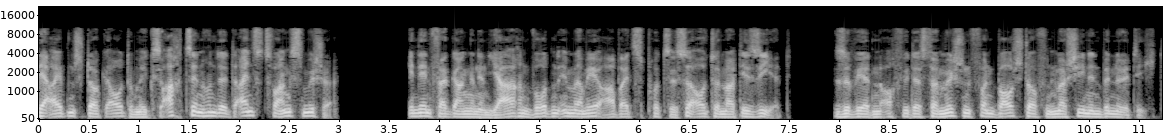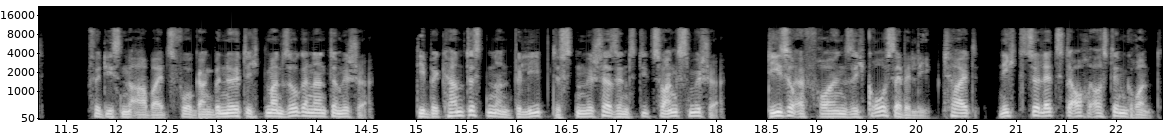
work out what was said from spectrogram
der Eibenstock Automix 1801 Zwangsmischer. In den vergangenen Jahren wurden immer mehr Arbeitsprozesse automatisiert. So werden auch für das Vermischen von Baustoffen Maschinen benötigt. Für diesen Arbeitsvorgang benötigt man sogenannte Mischer. Die bekanntesten und beliebtesten Mischer sind die Zwangsmischer. Diese erfreuen sich großer Beliebtheit, nicht zuletzt auch aus dem Grund,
